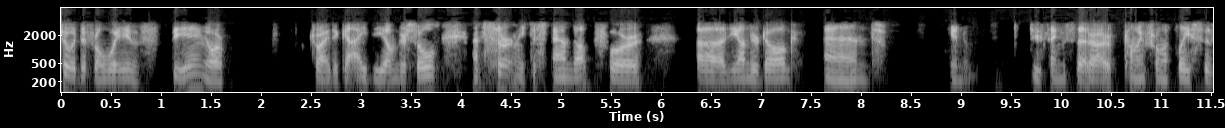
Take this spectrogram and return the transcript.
show a different way of being or try to guide the younger souls, and certainly to stand up for uh, the underdog and you know do things that are coming from a place of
